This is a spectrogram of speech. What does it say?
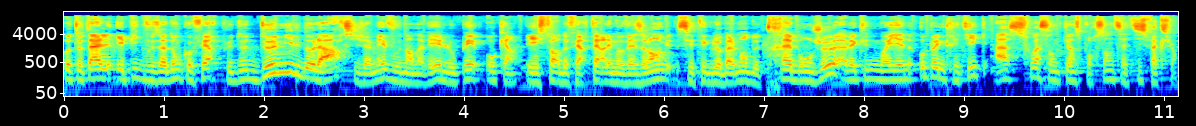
Au total, Epic vous a donc offert plus de 2000 dollars si jamais vous n'en avez loupé aucun. Et histoire de faire taire les mauvaises langues, c'était globalement de très bons jeux avec une moyenne Open Critique à 75% de satisfaction.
